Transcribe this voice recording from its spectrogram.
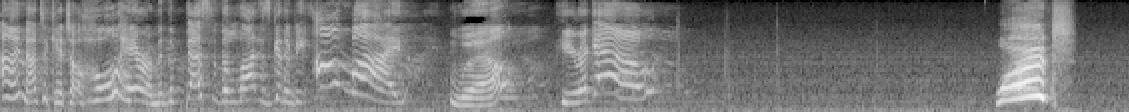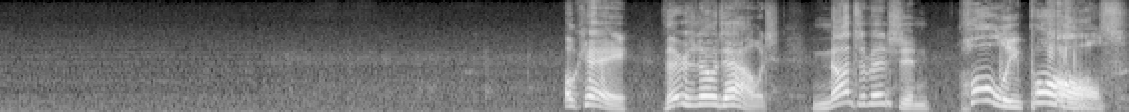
I'm out to catch a whole harem, and the best of the lot is gonna be all mine. Well, here I go. What? Okay, there's no doubt. Not to mention, holy balls!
